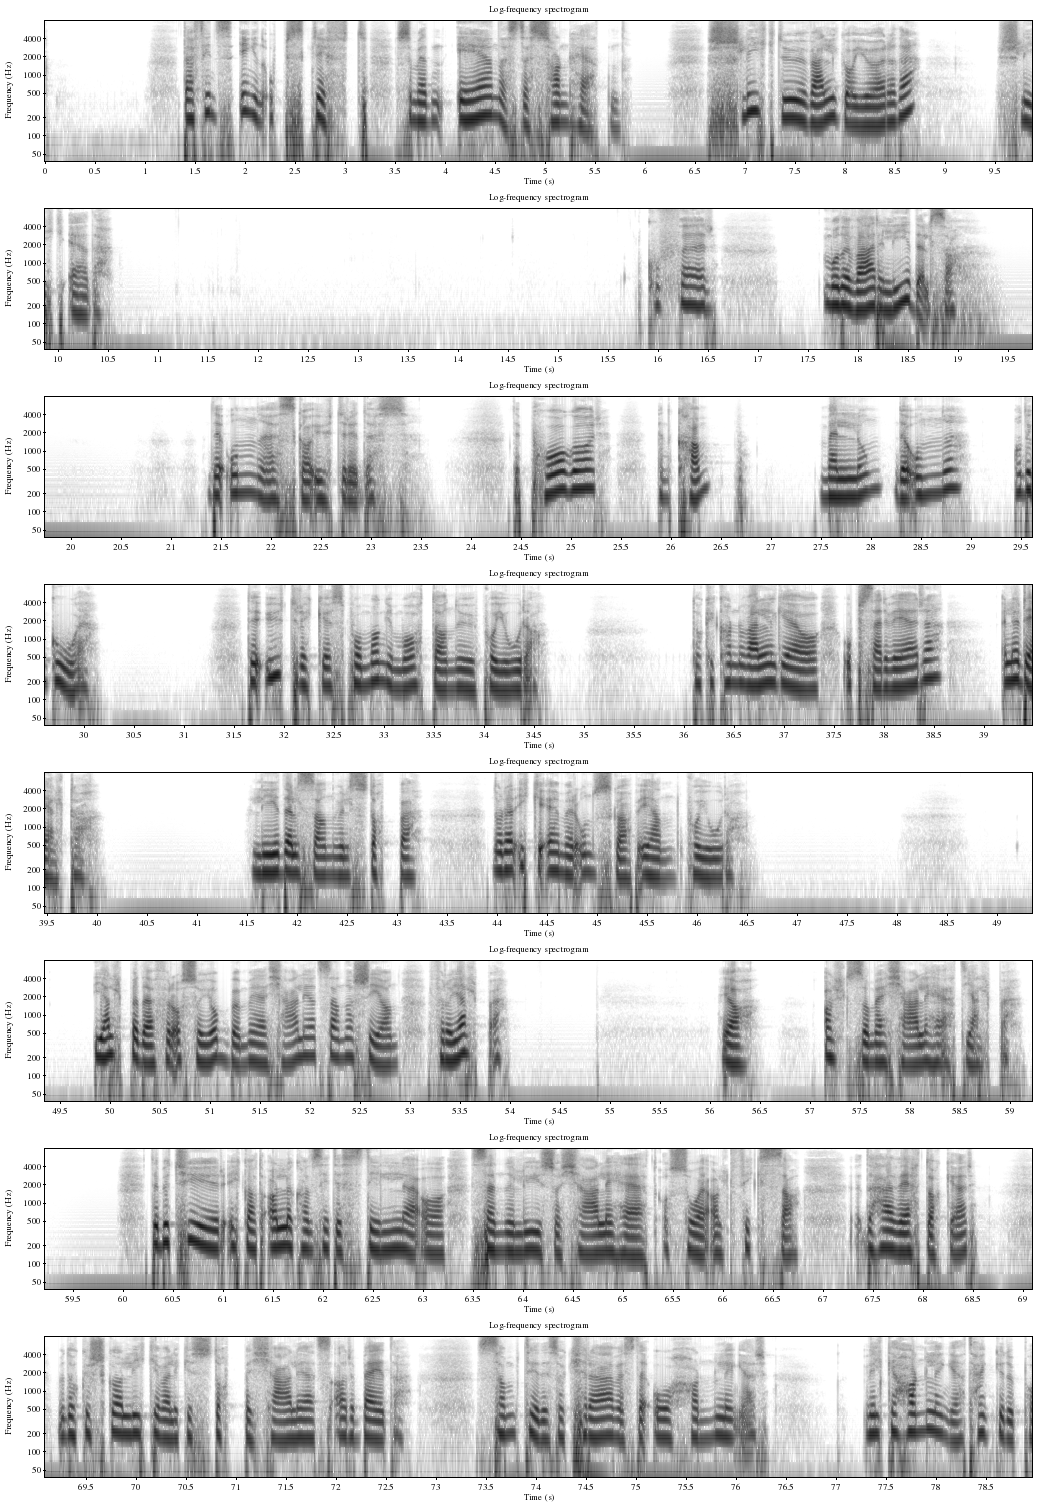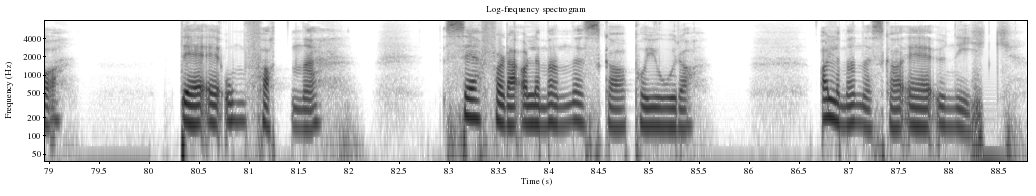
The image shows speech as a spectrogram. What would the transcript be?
Der fins ingen oppskrift som er den eneste sannheten. Slik du velger å gjøre det, slik er det. Hvorfor må det være lidelser? Det onde skal utryddes. Det pågår en kamp mellom det onde og det gode. Det uttrykkes på mange måter nå på jorda. Dere kan velge å observere eller delta. Lidelsene vil stoppe når det ikke er mer ondskap igjen på jorda. Hjelper det for oss å jobbe med kjærlighetsenergiene for å hjelpe? Ja, alt som er kjærlighet, hjelper. Det betyr ikke at alle kan sitte stille og sende lys og kjærlighet, og så er alt fiksa. Det her vet dere. Men dere skal likevel ikke stoppe kjærlighetsarbeidet. Samtidig så kreves det òg handlinger. Hvilke handlinger tenker du på? Det er omfattende. Se for deg alle mennesker på jorda. Alle mennesker er unike.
